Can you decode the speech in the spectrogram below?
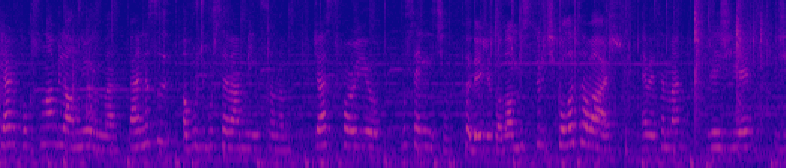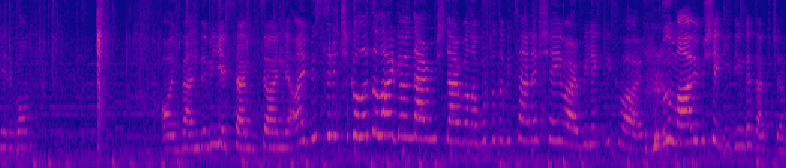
Gel kokusundan bile anlıyorum ben. Ben nasıl abur cubur seven bir insanım. Just for you. Bu senin için. Tadeli falan bir sürü çikolata var. Evet hemen rejiye jelibon Ay ben de mi yesem bir tane? Ay bir sürü çikolatalar göndermişler bana. Burada da bir tane şey var, bileklik var. Bunu mavi bir şey giydiğimde takacağım.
